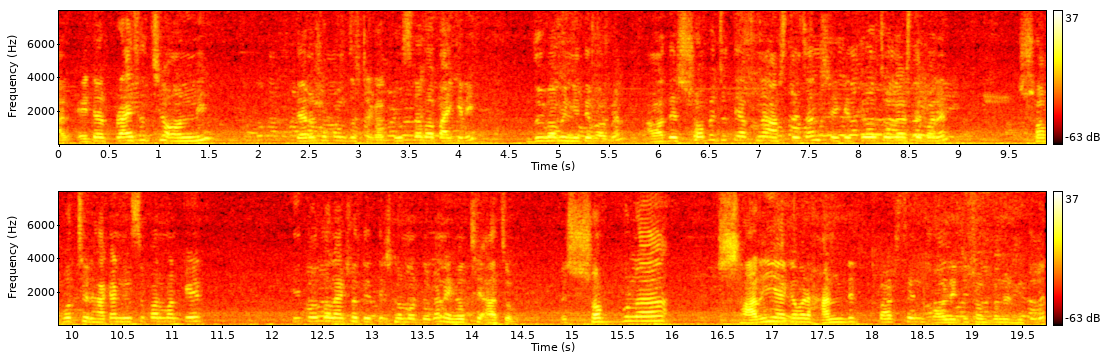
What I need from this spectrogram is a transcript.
আর এটার প্রাইস হচ্ছে অনলি তেরোশো পঞ্চাশ টাকা। খুচরা বা পাইকারি, দুইভাবে নিতে পারবেন। আমাদের শপে যদি আপনি আসতে চান, সেক্ষেত্রেও চলে আসতে পারেন। শপ হচ্ছে ঢাকা নিউ সুপার মার্কেট তৃতীয়তলা একশো তেত্রিশ নম্বর দোকান এই হচ্ছে আচল। সবগুলা শাড়ি একেবারে হান্ড্রেড পার্সেন্ট কোয়ালিটি সম্পন্নের ভিতরে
